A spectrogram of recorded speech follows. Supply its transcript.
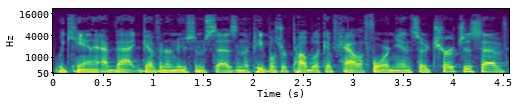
We can't have that, Governor Newsom says in the People's Republic of California. And so churches have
